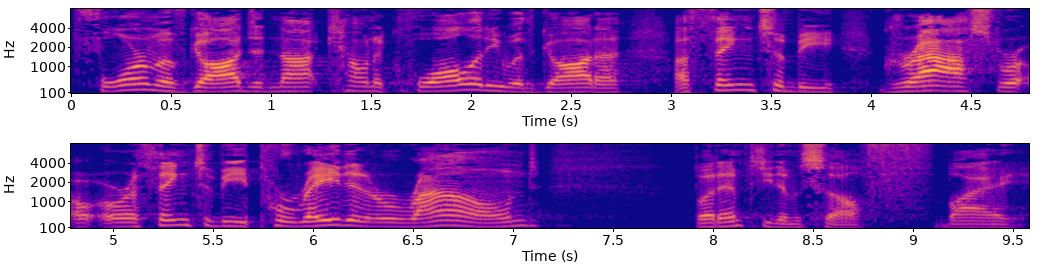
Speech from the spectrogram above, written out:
form of God, did not count equality with God a, a thing to be grasped or, or a thing to be paraded around, but emptied himself by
